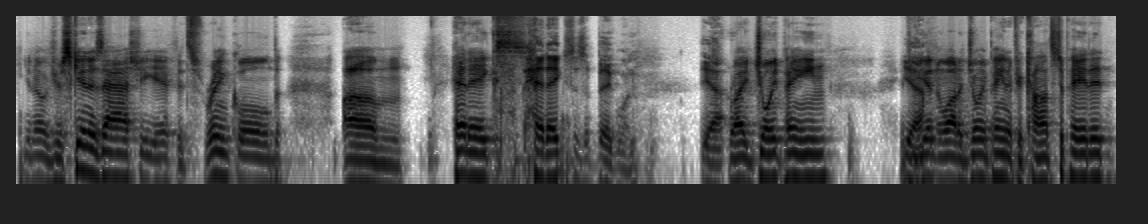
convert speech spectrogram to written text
you know if your skin is ashy if it's wrinkled um headaches Headaches is a big one. Yeah. right joint pain if Yeah. you're getting a lot of joint pain if you're constipated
